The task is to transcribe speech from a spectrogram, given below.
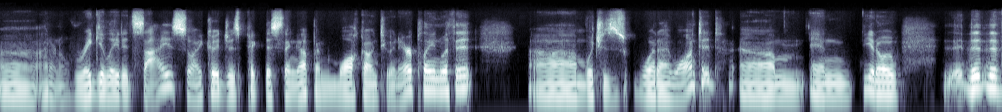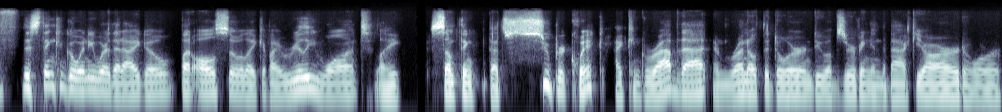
Uh, I don't know regulated size, so I could just pick this thing up and walk onto an airplane with it, um, which is what I wanted. Um, and you know, the, the, this thing can go anywhere that I go, but also like if I really want like something that's super quick, I can grab that and run out the door and do observing in the backyard or,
